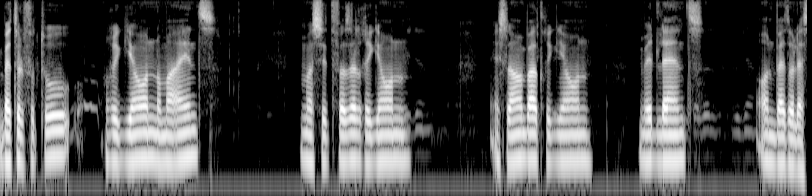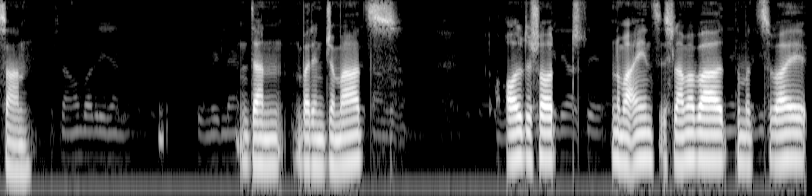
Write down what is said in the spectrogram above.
Betul Futu Region Nummer 1, Masjid Fazal Region, Islamabad Region, Midlands und Betul Ehsan. Dann bei den Jamaats Aldershot Nummer 1 Islamabad, Nummer 2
